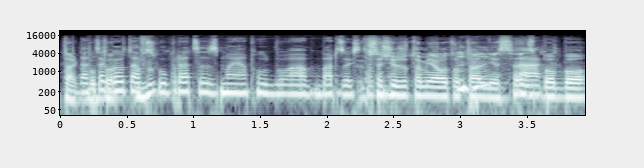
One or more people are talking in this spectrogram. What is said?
tak, Dlatego to- ta mhm. współpraca z MyApple była bardzo istotna. W sensie, że to miało totalnie sens, tak. bo, bo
